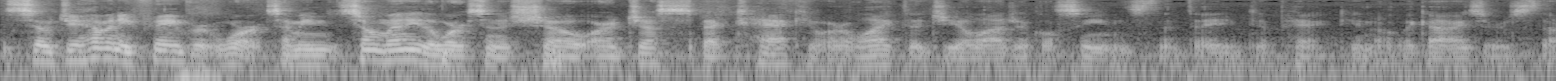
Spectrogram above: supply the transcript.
So, do you have any favorite works? I mean, so many of the works in the show are just spectacular, like the geological scenes that they depict. You know, the geysers, the,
